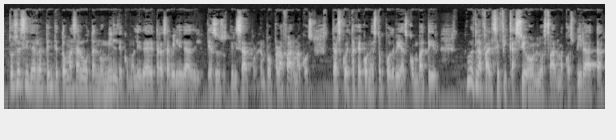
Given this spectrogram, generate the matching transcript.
Entonces si de repente tomas algo tan humilde como la idea de trazabilidad y lo empiezas a utilizar, por ejemplo, para fármacos, te das cuenta que con esto podrías combatir pues, la falsificación, los fármacos pirata,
